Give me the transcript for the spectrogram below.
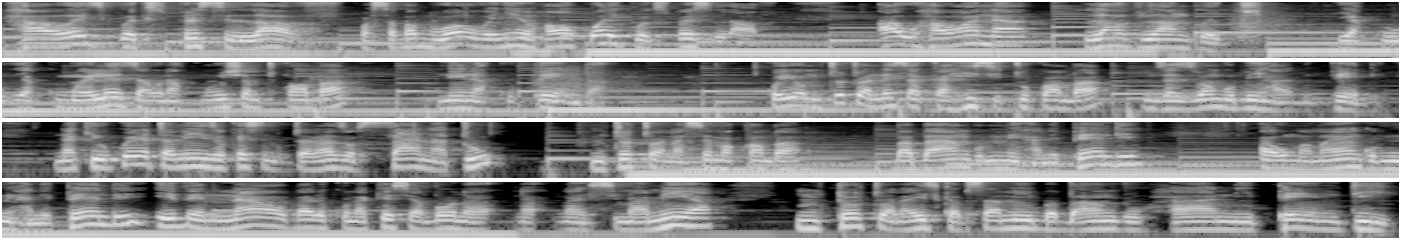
hawawezi kuexpress love kwa sababu wao wenyewe hawakuwahi kuexpress love au hawana love language ya, ku, ya kumweleza na kumwonyesha mtu kwamba ninakupenda. Kwa hiyo mtoto anaweza akahisi tu kwamba mzazi wangu mii hanipendi. Na kiukweli hata mii hizo kesi nikutana nazo sana tu mtoto anasema kwamba baba yangu mimi hanipendi au mama yangu mimi hanipendi. Even nao bado kuna kesi ambayo nasimamia na, na mtoto anahisi kabisa mii baba yangu hanipendi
